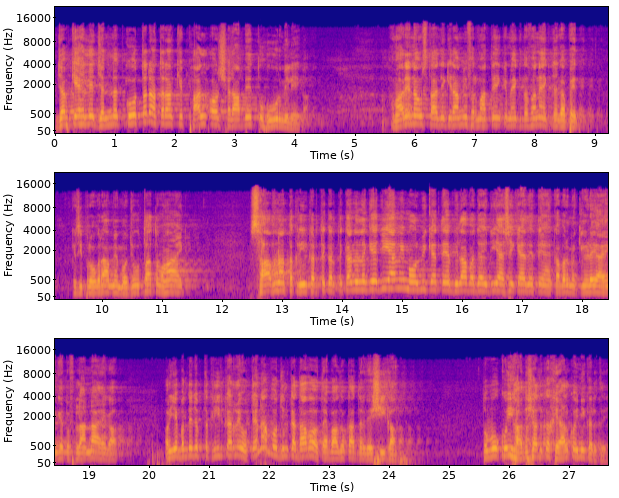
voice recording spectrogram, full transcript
जब कहले जन्नत को तरह तरह के फल और शराब तहूर मिलेगा। हमारे ना उस्ताद गिरामी फरमाते हैं कि मैं एक दफ़ा ना एक जगह पे किसी प्रोग्राम में मौजूद था तो वहाँ एक साहब ना तकरीर करते करते कहने लगे, जी एम मौलवी कहते हैं, बिला वजह, जी, ऐसे कह देते हैं, कब्र में कीड़े आएँगे तो फलाना आएगा। और ये बंदे जब तकरीर कर रहे होते हैं ना, वो जिनका दावा होता है बाजों का दरवेशी का तो वो कोई हादशाद का ख्याल कोई नहीं करते।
